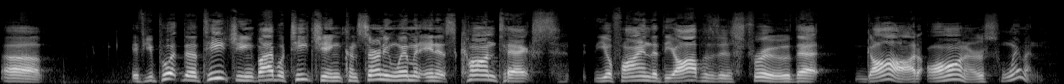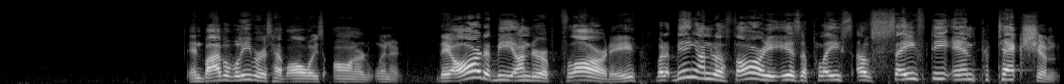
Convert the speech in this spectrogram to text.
Uh, if you put the teaching, Bible teaching concerning women in its context, you'll find that the opposite is true that God honors women. And Bible believers have always honored women. They are to be under authority, but being under authority is a place of safety and protection.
